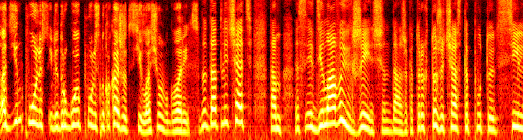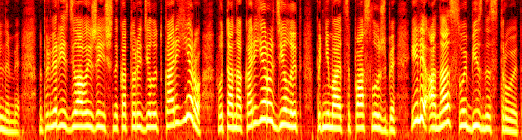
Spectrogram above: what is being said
один полюс или другой полюс, ну какая же это сила? О чем вы говорите? Надо отличать там э, деловых женщин даже, которых тоже часто путают с сильными. Например, есть деловые женщины, которые делают карьеру. Вот она карьеру делает, поднимается по службе, или она свой бизнес строит.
